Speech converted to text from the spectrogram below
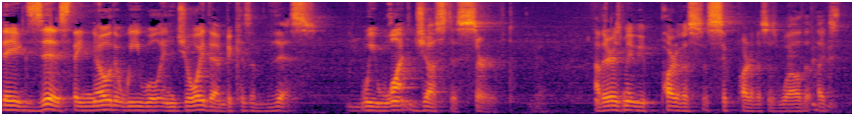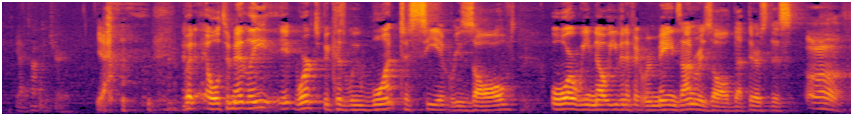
they exist. They know that we will enjoy them because of this. Mhm. We want justice served. Now, there is maybe part of us, a sick part of us as well, that likes, Yeah, talk to Cherry. yeah. but ultimately, it works because we want to see it resolved, or we know even if it remains unresolved that there's this ugh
